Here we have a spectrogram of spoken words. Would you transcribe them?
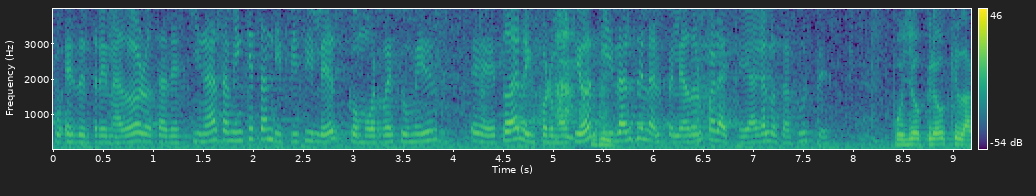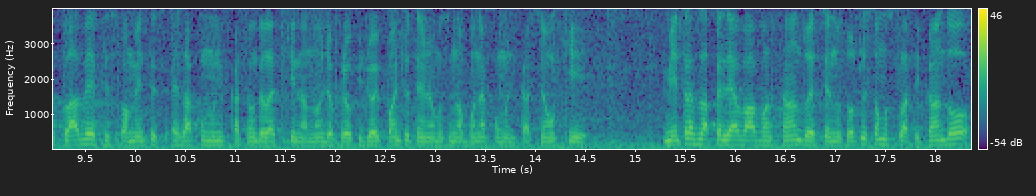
pues, de entrenador, o sea, de esquina, también qué tan difícil es como resumir eh, toda la información y dársela al peleador para que haga los ajustes. Pues yo creo que la clave principalmente es, la comunicación de la esquina, ¿no? Yo creo que yo y Pancho tenemos una buena comunicación que mientras la pelea va avanzando, este, nosotros estamos platicando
